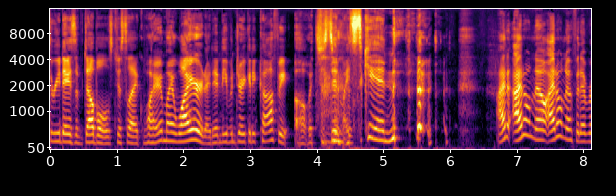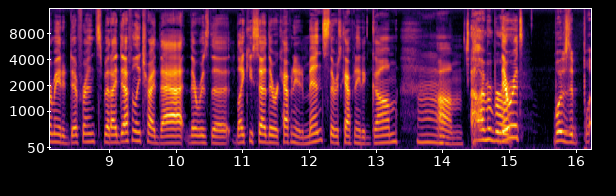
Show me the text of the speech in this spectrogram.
three days of doubles, just like why am I wired? I didn't even drink any coffee. Oh, it's just in my skin. I, I don't know. I don't know if it ever made a difference, but I definitely tried that. There was the, like you said, there were caffeinated mints, there was caffeinated gum. Um, Oh, I remember there was, what was it? Bla-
